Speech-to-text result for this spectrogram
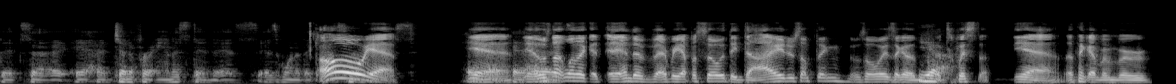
that uh, it had Jennifer Aniston as as one of the cast Oh, yeah. members. And Yeah. it Yeah. It was not one like at the end of every episode they died or something. There was always like a, Yeah. a twist. Yeah. I think I remember,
